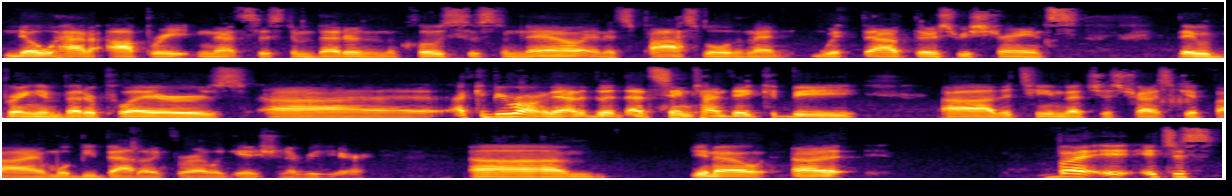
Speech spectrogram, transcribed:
know how to operate in that system better than the closed system now, and it's possible that without those restraints, they would bring in better players. Uh, I could be wrong. That at the same time, they could be uh, the team that just tries to get by and will be battling for relegation every year. Um, you know, uh, but it, it just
